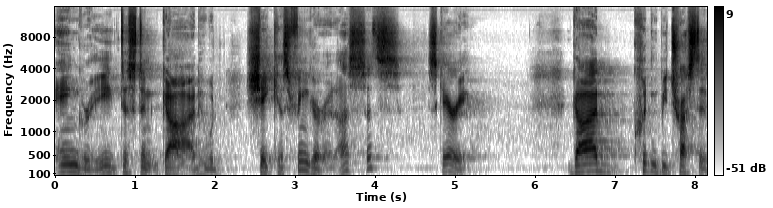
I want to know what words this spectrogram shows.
angry, distant God who would shake his finger at us, it's scary. God couldn't be trusted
